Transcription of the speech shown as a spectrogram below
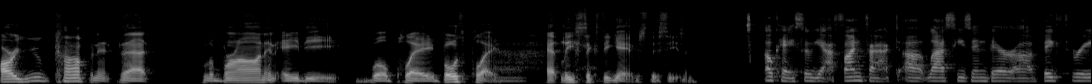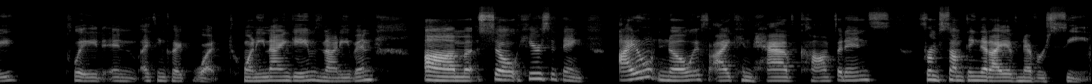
Are you confident that LeBron and AD will play both play at least 60 games this season? Okay, so yeah, fun fact. Uh last season their uh big 3 played in I think like what, 29 games, not even. Um so here's the thing. I don't know if I can have confidence from something that I have never seen.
